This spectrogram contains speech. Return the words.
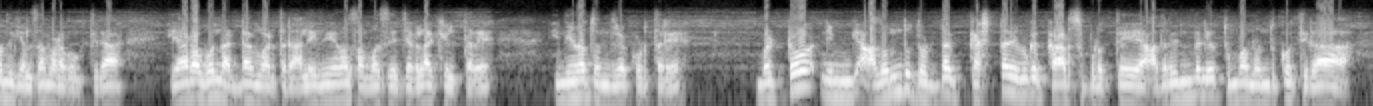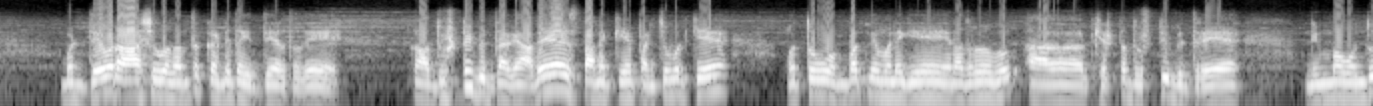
ಒಂದು ಕೆಲಸ ಮಾಡೋಕೆ ಹೋಗ್ತೀರಾ? ಯಾರೋ ಬಂದು ಅಡ್ಡ ಮಾಡ್ತಾರೆ. ಅಲ್ಲಿ ಏನೇನೋ ಸಮಸ್ಯೆ, ಜಗಳ ಕೇಳ್ತಾರೆ. ಇನ್ನೇನೋ ತೊಂದರೆ ಕೊಡ್ತಾರೆ. ಬಟ್ಟು ನಿಮಗೆ ಅದೊಂದು ದೊಡ್ಡ ಕಷ್ಟ ನಿಮಗೆ ಕಾಡಿಸ್ಬಿಡುತ್ತೆ. ಅದರಿಂದ ನೀವು ತುಂಬ ನೊಂದ್ಕೋತೀರಾ? ಬಟ್ ದೇವರ ಆಶೀರ್ವಾದ ಅಂತೂ ಖಂಡಿತ ಇದ್ದೇ ಇರ್ತದೆ. ಆ ದೃಷ್ಟಿ ಬಿದ್ದಾಗ ಅದೇ ಸ್ಥಾನಕ್ಕೆ ಪಂಚಮಕ್ಕೆ ಮತ್ತು ಒಂಬತ್ತನೇ ಮನೆಗೆ ಏನಾದರೂ ಕೆಟ್ಟ ದೃಷ್ಟಿ ಬಿದ್ದರೆ ನಿಮ್ಮ ಒಂದು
